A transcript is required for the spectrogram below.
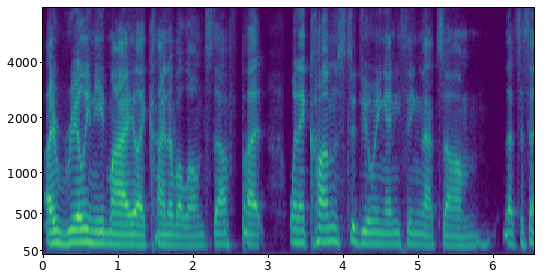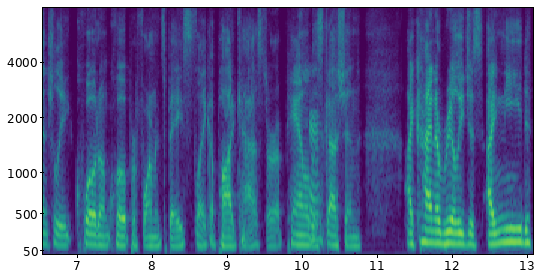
I really need my like kind of alone stuff, but when it comes to doing anything that's um that's essentially quote unquote performance based, like a podcast or a panel Sure. discussion, I kind of really just I need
